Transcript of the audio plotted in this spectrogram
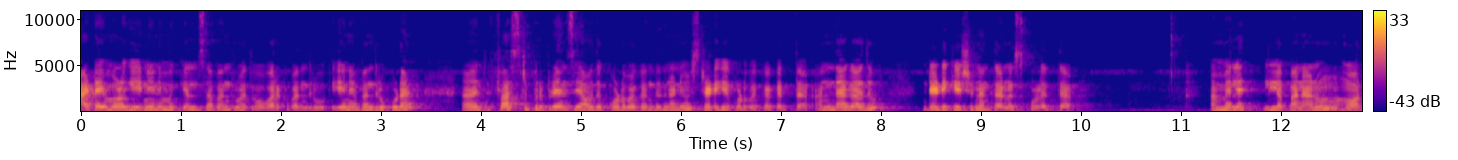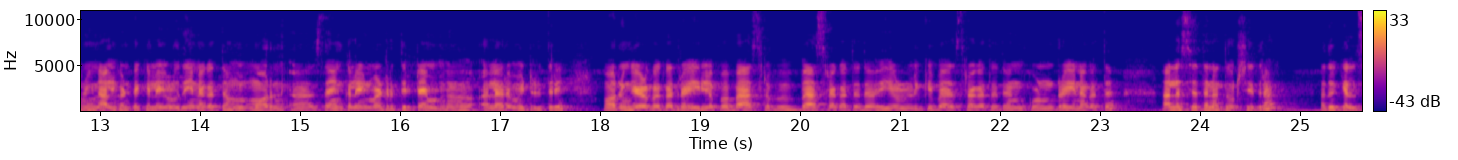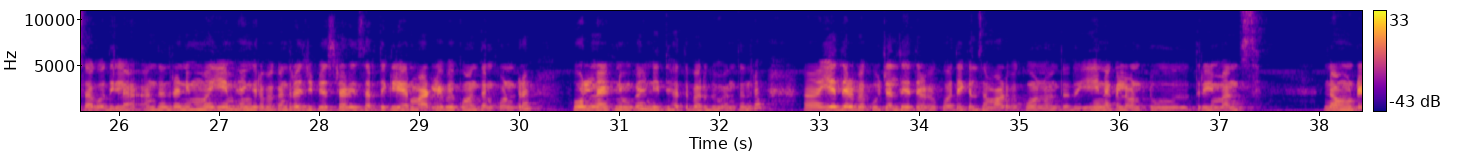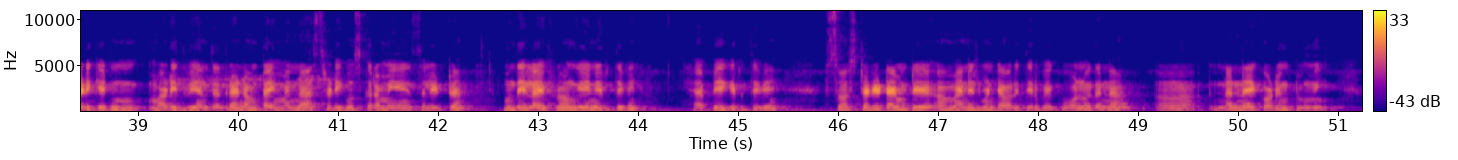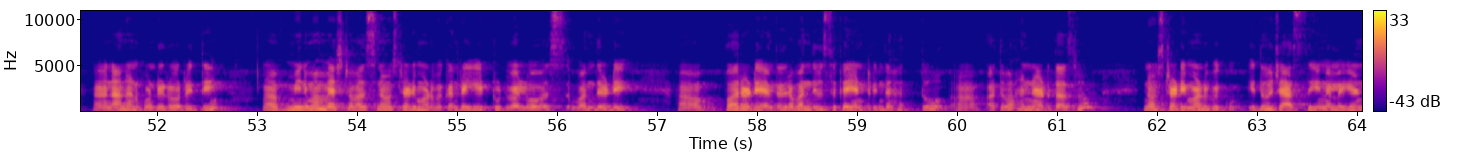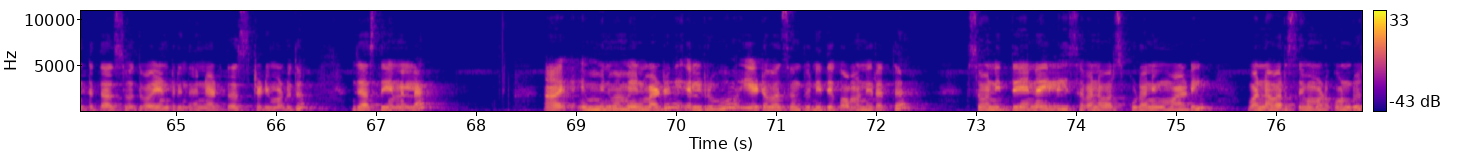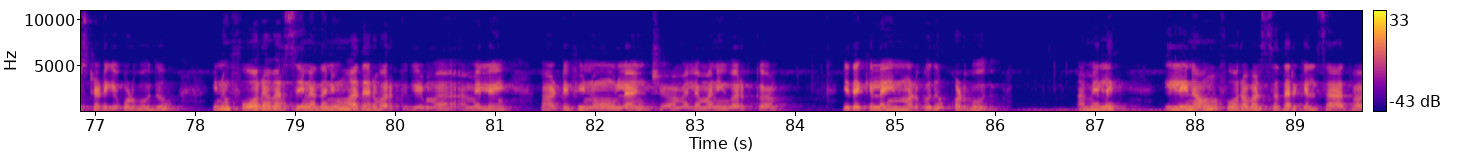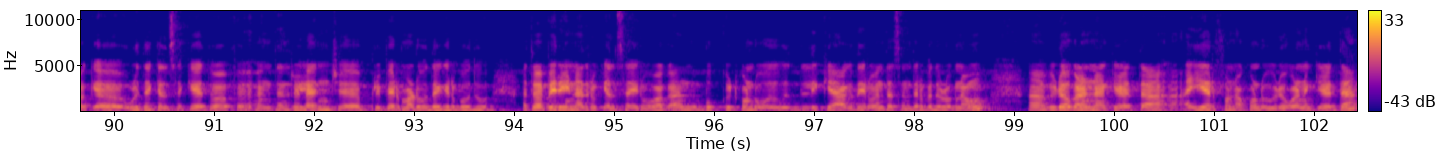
ಆ ಟೈಮ್ ಒಳಗೆ ಏನೇ ನಿಮಗೆ ಕೆಲಸ ಬಂದರು ಅಥವಾ ವರ್ಕ್ ಬಂದರು, ಏನೇ ಬಂದರೂ ಕೂಡ ಫಸ್ಟ್ ಪ್ರಿಫರೆನ್ಸ್ ಯಾವುದಕ್ಕೆ ಕೊಡಬೇಕಂತಂದ್ರೆ ನೀವು ಸ್ಟಡಿಗೆ ಕೊಡಬೇಕಾಗತ್ತೆ. ಅಂದಾಗ ಅದು ಡೆಡಿಕೇಶನ್ ಅಂತ ಅನ್ನಿಸ್ಕೊಳತ್ತೆ ಆಮೇಲೆ, ಇಲ್ಲಪ್ಪ, ನಾನು ಮಾರ್ನಿಂಗ್ ನಾಲ್ಕು ಗಂಟೆಗೆಲ್ಲ ಹೇಳೋದು ಏನಾಗುತ್ತೆ? ಮಾರ್ನಿ ಸಾಯಂಕಾಲ ಏನು ಮಾಡಿರ್ತೀರಿ? ಟೈಮ್ ಅಲಾರಾಮ್ ಇಟ್ಟಿರ್ತೀರಿ. ಮಾರ್ನಿಂಗ್ ಹೇಳ್ಬೇಕಾದ್ರೆ, ಇಲ್ಲಪ್ಪ, ಬ್ಯಾಸ್ರ ಬ್ಯಾಸ್ರ ಆಗತ್ತದ, ಏಳಲಿಕ್ಕೆ ಬ್ಯಾಸ್ರ ಆಗತ್ತದೆ ಅಂದ್ಕೊಂಡ್ರೆ ಏನಾಗುತ್ತೆ? ಆಲಸ್ಯತನ ತೋರಿಸಿದ್ರೆ ಅದು ಕೆಲಸ ಆಗೋದಿಲ್ಲ. ಅಂತಂದರೆ, ನಿಮ್ಮ ಏಮ್ ಹೆಂಗಿರ್ಬೇಕಂದ್ರೆ ಜಿ ಪಿ ಎಸ್ ಸ್ಟಡಿ ಸರ್ತಿ ಕ್ಲಿಯರ್ ಮಾಡಲೇಬೇಕು ಅಂತ ಅಂದ್ಕೊಂಡ್ರೆ ಹೋಲ್ ನೈಟ್ ನಿಮ್ಗೆ ನಿದ್ದೆ ಹತ್ತಬಾರ್ದು ಅಂತಂದ್ರೆ ಎದ್ದೇಳಬೇಕು, ಜಲ್ದಿ ಎದ್ದೇಳಬೇಕು, ಅದೇ ಕೆಲಸ ಮಾಡಬೇಕು ಅನ್ನುವಂಥದ್ದು. ಏನಾಗಲ್ಲ, ಒಂದು ಟೂ ತ್ರೀ ಮಂತ್ಸ್ ನಾವು ಡೆಡಿಕೇಟ್ ಮಾಡಿದ್ವಿ ಅಂತಂದರೆ ನಮ್ಮ ಟೈಮನ್ನು ಸ್ಟಡಿಗೋಸ್ಕರ ಮೀಸಲಿಟ್ಟರೆ ಮುಂದೆ ಲೈಫ್ ಲಾಂಗ್ ಏನಿರ್ತೀವಿ? ಹ್ಯಾಪಿಯಾಗಿರ್ತೀವಿ ಸೊ ಸ್ಟಡಿ ಟೈಮ್ ಟೇ ಮ್ಯಾನೇಜ್ಮೆಂಟ್ ಯಾವ ರೀತಿ ಇರಬೇಕು ಅನ್ನೋದನ್ನು ನನ್ನ ಅಕಾರ್ಡಿಂಗ್ ಟು ಮೀ ನಾನು ಅಂದ್ಕೊಂಡಿರೋ ರೀತಿ ಮಿನಿಮಮ್ ಎಷ್ಟು ಅವರ್ಸ್ ನಾವು ಸ್ಟಡಿ ಮಾಡಬೇಕಂದ್ರೆ ಏಯ್ಟ್ ಟು ಟ್ವೆಲ್ವ್ ಅವರ್ಸ್ ಒಂದು ಡೇ ಪರ್ ಡೇ ಅಂತಂದರೆ ಒಂದು ದಿವಸಕ್ಕೆ ಎಂಟರಿಂದ ಹತ್ತು ಅಥವಾ ಹನ್ನೆರಡು ತಾಸು ನಾವು ಸ್ಟಡಿ ಮಾಡಬೇಕು. ಇದು ಜಾಸ್ತಿ ಏನಲ್ಲ, ಎಂಟು ತಾಸು ಅಥವಾ ಎಂಟರಿಂದ ಹನ್ನೆರಡು ತಾಸು ಸ್ಟಡಿ ಮಾಡೋದು ಜಾಸ್ತಿ ಏನಲ್ಲ. ಮಿನಿಮಮ್ ಏನು ಮಾಡಿರಿ? ಎಲ್ರಿಗೂ ಏಯ್ಟ್ ಅವರ್ಸ್ ಅಂತೂ ನಿದ್ದೆ ಕಾಮನ್ ಇರುತ್ತೆ. ಸೊ ನಿದ್ದೆಯನ್ನು ಇಲ್ಲಿ ಸೆವೆನ್ ಅವರ್ಸ್ ಕೂಡ ನೀವು ಮಾಡಿ ಒನ್ ಅವರ್ ಸೇವ್ ಮಾಡಿಕೊಂಡು ಸ್ಟಡಿಗೆ ಕೊಡ್ಬೋದು. ಇನ್ನು ಫೋರ್ ಅವರ್ಸ್ ಏನದ ನೀವು? ಅದರ್ ವರ್ಕ್ಗೆ ಮ, ಆಮೇಲೆ ಟಿಫಿನು ಲಂಚ್ ಆಮೇಲೆ ಮನಿ ವರ್ಕ್ ಇದಕ್ಕೆಲ್ಲ ಏನು ಮಾಡ್ಬೋದು? ಕೊಡ್ಬೋದು. ಆಮೇಲೆ ಇಲ್ಲಿ ನಾವು ಫೋರ್ ಅವರ್ಸ್ ಅದರ ಕೆಲಸ ಅಥವಾ ಉಳಿದ ಕೆಲಸಕ್ಕೆ ಅಥವಾ ಅಂತಂದರೆ ಲಂಚ್ ಪ್ರಿಪೇರ್ ಮಾಡುವುದಾಗಿರ್ಬೋದು. ಅಥವಾ ಬೇರೆ ಏನಾದರೂ ಕೆಲಸ ಇರುವಾಗ ಬುಕ್ ಇಟ್ಕೊಂಡು ಓದಲಿಕ್ಕೆ ಆಗದೇ ಇರುವಂಥ ಸಂದರ್ಭದೊಳಗೆ ನಾವು ವಿಡಿಯೋಗಳನ್ನ ಕೇಳ್ತಾ ಇಯರ್ಫೋನ್ ಹಾಕ್ಕೊಂಡು ವಿಡಿಯೋಗಳನ್ನ ಕೇಳ್ತಾ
